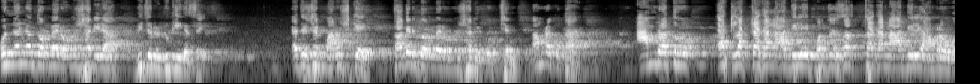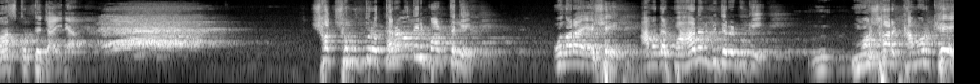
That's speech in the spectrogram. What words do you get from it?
অন্যান্য ধর্মের অনুসারীরা ভিতরে ঢুকে গেছে। এদেশের মানুষকে তাদের ধর্মের অনুসারী করছেন। আমরা কোথায়? আমরা তো এক লাখ টাকা না দিলে, পঞ্চাশ হাজার টাকা না দিলে আমরা ওয়াজ করতে যাই না। সাত সমুদ্র তেরো নদীর পার থেকে ওনারা এসে আমাদের পাহাড়ের ভিতরে ঢুকি মশার কামড় খেয়ে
